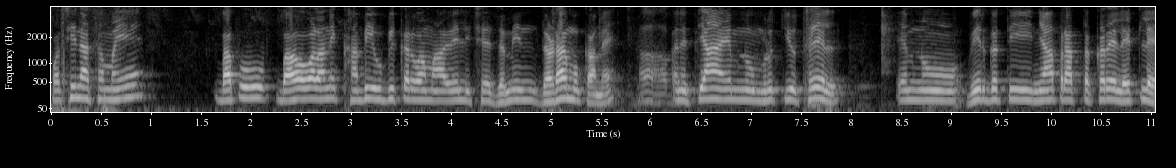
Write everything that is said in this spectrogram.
પછીના સમયે બાપુ બાવાવાળાની ખાંભી ઊભી કરવામાં આવેલી છે જમીન દડા મુકામે અને ત્યાં એમનું મૃત્યુ થયેલ એમનું વીરગતિ ન્યા પ્રાપ્ત કરેલ એટલે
